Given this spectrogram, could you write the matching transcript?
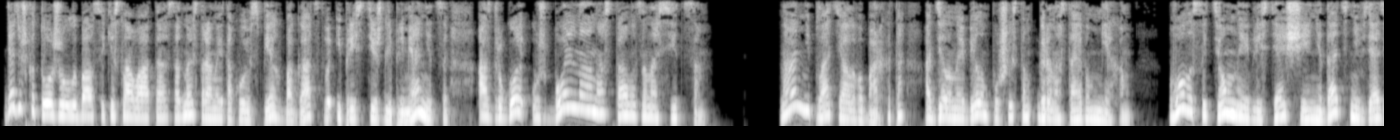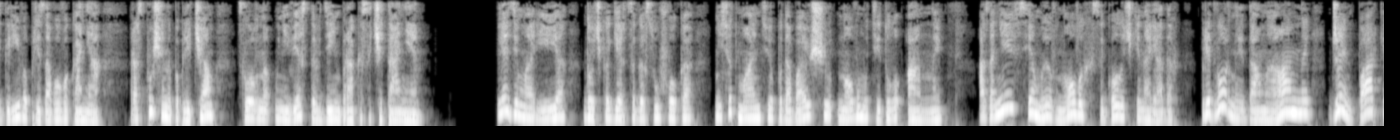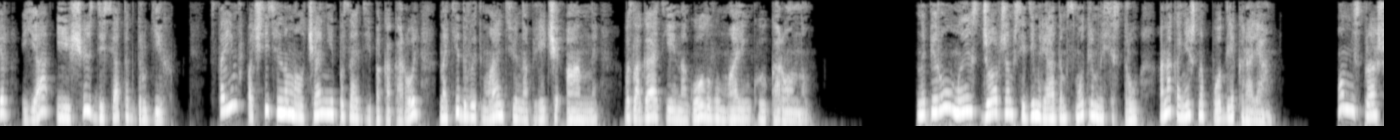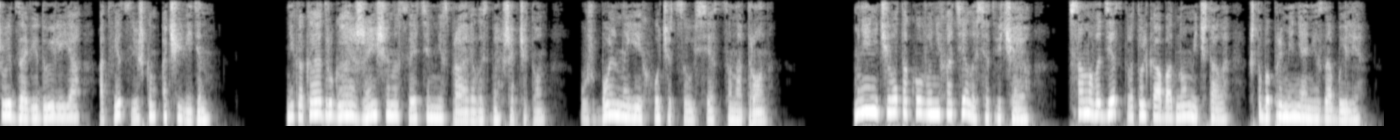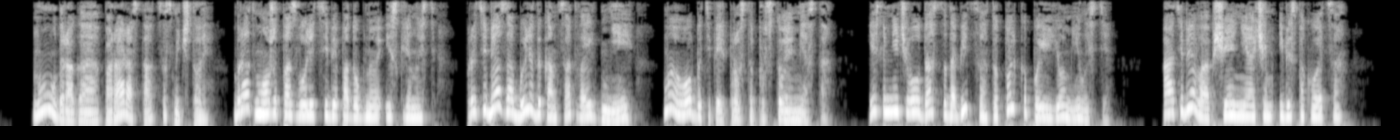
Дядюшка тоже улыбался кисловато. С одной стороны, такой успех, богатство и престиж для племянницы, а с другой уж больно она стала заноситься. На Анне платье алого бархата, отделанное белым пушистым горностаевым мехом. Волосы темные и блестящие, не дать не взять грива призового коня, распущены по плечам, словно у невесты в день бракосочетания. Леди Мария, дочка герцога Суфолка, несет мантию, подобающую новому титулу Анны, а за ней все мы в новых с иголочки нарядах. Придворные дамы Анны, Джейн Паркер, я и еще с десяток других. Стоим в почтительном молчании позади, пока король накидывает мантию на плечи Анны, возлагает ей на голову маленькую корону. На перу мы с Джорджем сидим рядом, смотрим на сестру. Она, конечно, подле короля. Он не спрашивает, завидую ли я, ответ слишком очевиден. «Никакая другая женщина с этим не справилась бы», — шепчет он. «Уж больно ей хочется усесться на трон». «Мне ничего такого не хотелось», — отвечаю. «С самого детства только об одном мечтала, чтобы про меня не забыли». «Ну, дорогая, пора расстаться с мечтой. Брат может позволить себе подобную искренность. Про тебя забыли до конца твоих дней», мы оба теперь просто пустое место. Если мне чего удастся добиться, то только по ее милости. А тебе вообще не о чем и беспокоиться.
